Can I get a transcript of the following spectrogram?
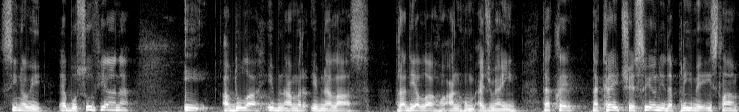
sinovi Ebu Sufjana i Abdullah ibn Amr ibn Las, radijallahu anhum ajma'in. Dakle, na kraju će svi oni da prime islam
